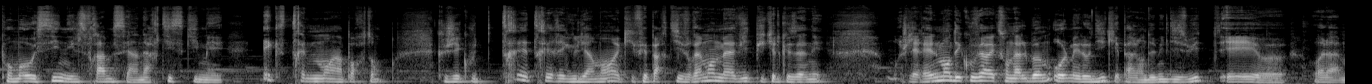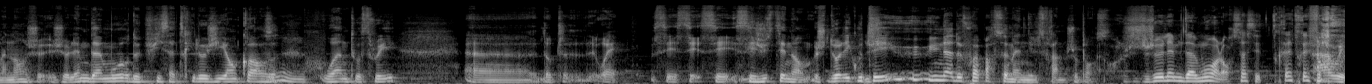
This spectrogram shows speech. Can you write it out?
Pour moi aussi, Nils Fram, c'est un artiste qui m'est extrêmement important, que j'écoute très très régulièrement et qui fait partie vraiment de ma vie depuis quelques années. Moi, je l'ai réellement découvert avec son album All Melody qui est paru en 2018 et euh, voilà, maintenant je, je l'aime d'amour depuis sa trilogie Encore 1, 2, 3. Euh, donc euh, ouais, c'est- c'est c'est- c'est juste énorme. Je dois l'écouter une à deux fois par semaine, Nils Fram, je pense. Je l'aime d'amour, alors ça, c'est très très fort. Ah oui,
